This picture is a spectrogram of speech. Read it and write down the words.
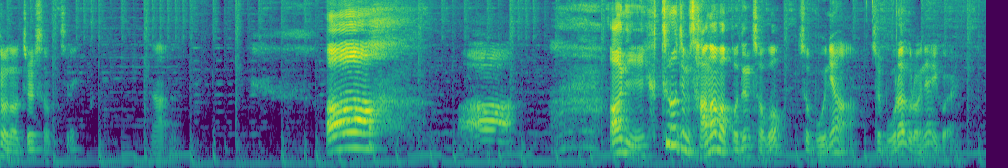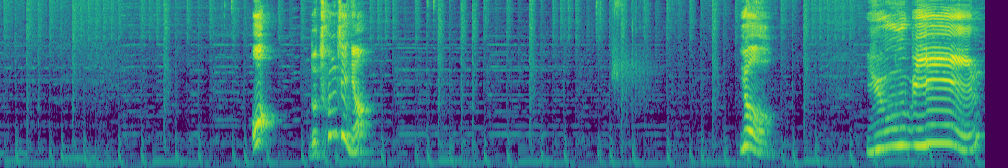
그건 어쩔 수 없지. 나. 아. 아. 아니, 흐트러짐 4 남았거든, 저거? 저 뭐냐? 저 뭐라 그러냐, 이걸? 어? 너 천재냐? 야! 유빈!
